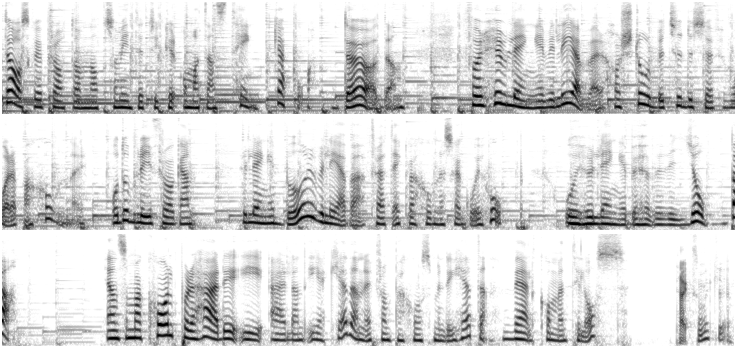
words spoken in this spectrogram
Idag ska vi prata om något som vi inte tycker om att ens tänka på, döden. För hur länge vi lever har stor betydelse för våra pensioner. Och då blir ju frågan, hur länge bör vi leva för att ekvationen ska gå ihop? Och hur länge behöver vi jobba? En som har koll på det här det är Erland Ekheden från Pensionsmyndigheten. Välkommen till oss. Tack så mycket.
